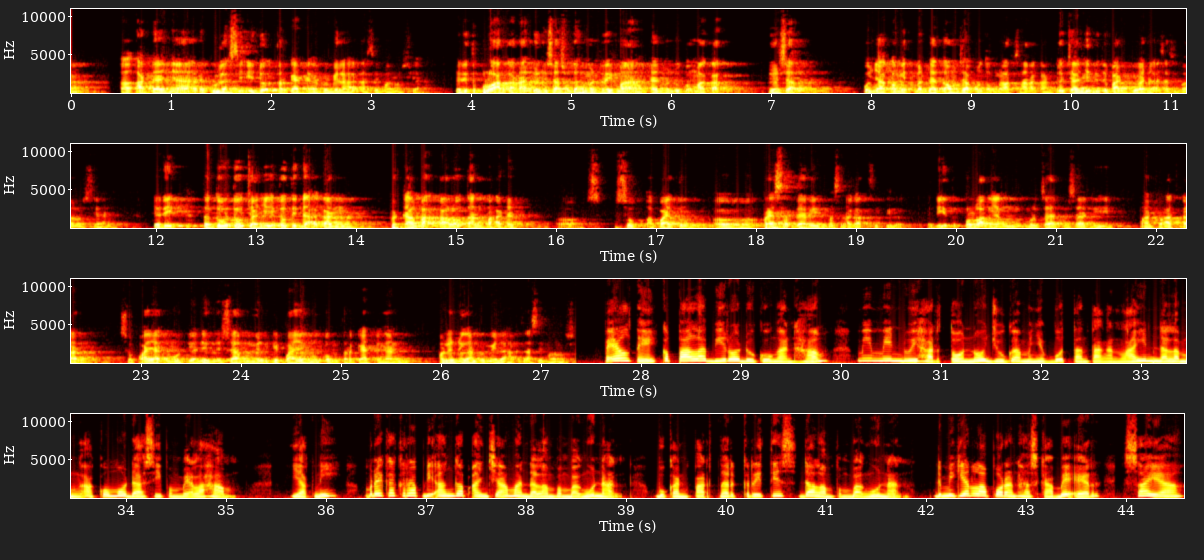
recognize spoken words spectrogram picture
uh, adanya regulasi induk terkait dengan pembela hak asasi manusia. Jadi itu peluang karena Indonesia sudah menerima dan mendukung maka Indonesia punya komitmen dan tanggung jawab untuk melaksanakan itu janji di depan Dewan Hak Asasi Manusia. Jadi tentu itu janji itu tidak akan berdampak kalau tanpa ada uh, sub apa itu uh, pressure dari masyarakat sipil. Jadi itu peluang yang menurut saya bisa dimanfaatkan supaya kemudian Indonesia memiliki payung hukum terkait dengan perlindungan pembela hak asasi manusia. PLT, Kepala Biro Dukungan HAM, Mimin Dwi Hartono juga menyebut tantangan lain dalam mengakomodasi pembela HAM, yakni mereka kerap dianggap ancaman dalam pembangunan, bukan partner kritis dalam pembangunan. Demikian laporan khas KBR, saya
